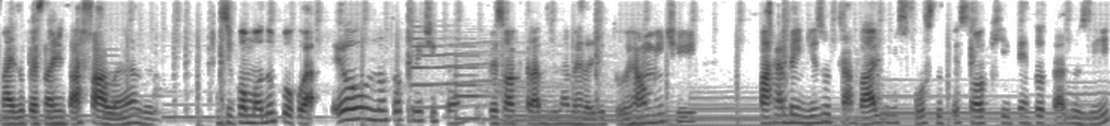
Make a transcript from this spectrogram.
mas o personagem tá falando, se incomoda um pouco. Eu não tô criticando o pessoal que traduziu, na verdade, eu tô realmente parabenizo o trabalho e o esforço do pessoal que tentou traduzir.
